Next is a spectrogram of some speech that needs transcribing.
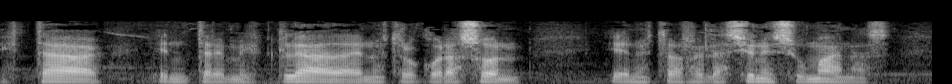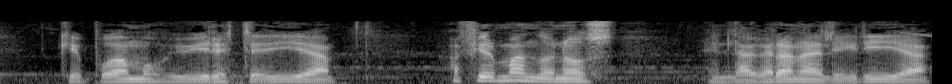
está entremezclada en nuestro corazón y en nuestras relaciones humanas, que podamos vivir este día afirmándonos en la gran alegría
